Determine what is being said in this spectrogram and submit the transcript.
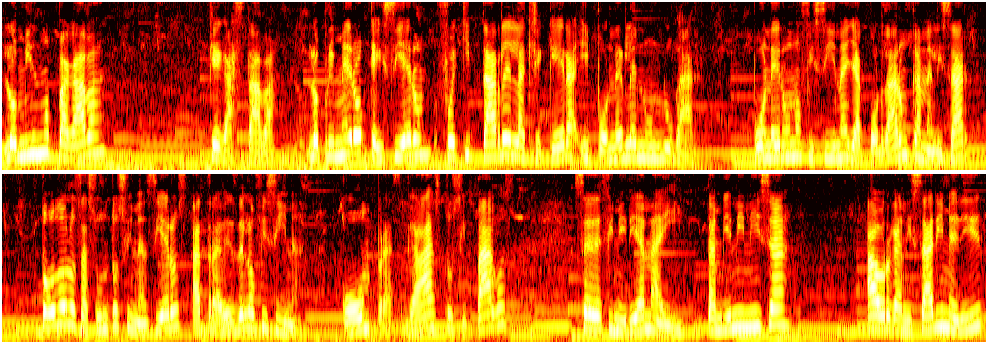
Lo mismo pagaba que gastaba. Lo primero que hicieron fue quitarle la chequera y ponerla en un lugar, poner una oficina y acordaron canalizar todos los asuntos financieros a través de la oficina. Compras, gastos y pagos se definirían ahí. También inicia a organizar y medir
